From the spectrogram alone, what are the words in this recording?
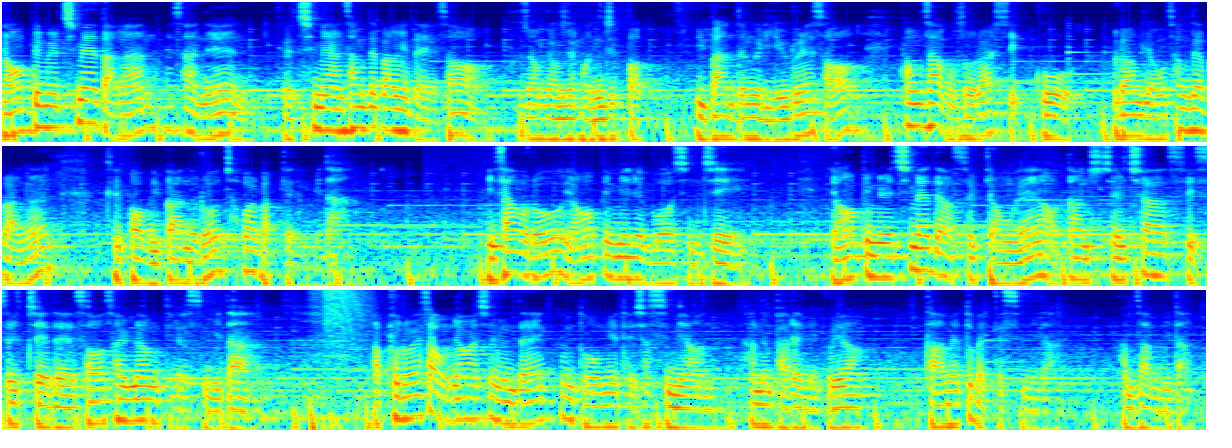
영업비밀 침해당한 회사는 그 침해한 상대방에 대해서 부정경쟁방지법 위반 등을 이유로 해서 형사 고소를 할 수 있고 그러한 경우 상대방은 그 법 위반으로 처벌받게 됩니다. 이상으로 영업비밀이 무엇인지, 영업비밀이 침해되었을 경우에 어떠한 조치를 취할 수 있을지에 대해서 설명드렸습니다. 앞으로 회사 운영하시는데 큰 도움이 되셨으면 하는 바람이고요. 다음에 또 뵙겠습니다. 감사합니다.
